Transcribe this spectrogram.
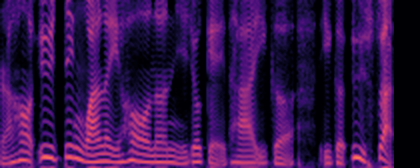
然后预定完了以后呢，你就给他一个一个预算，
